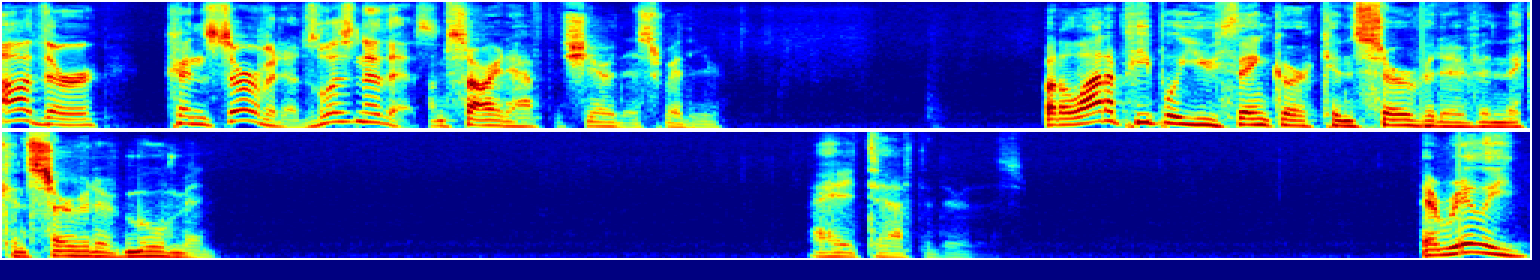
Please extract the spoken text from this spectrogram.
other conservatives. Listen to this. I'm sorry to have to share this with you. But a lot of people you think are conservative in the conservative movement I hate to have to do this. They're really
